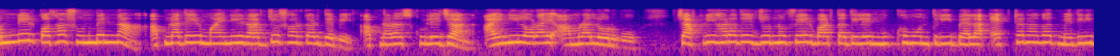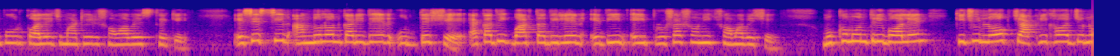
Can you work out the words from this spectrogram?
অন্যের কথা শুনবেন না, আপনাদের মাইনে রাজ্য সরকার দেবে, আপনারা স্কুলে যান, আইনি লড়াই আমরা লড়ব। চাকরিহারাদের জন্য ফের বার্তা দিলেন মুখ্যমন্ত্রী বেলা একটা নাগাদ মেদিনীপুর কলেজ মাঠের সমাবেশ থেকে। এসএসসির আন্দোলনকারীদের উদ্দেশ্যে একাধিক বার্তা দিলেন এদিন এই প্রশাসনিক সমাবেশে। মুখ্যমন্ত্রী বলেন, কিছু লোক চাকরি খাওয়ার জন্য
